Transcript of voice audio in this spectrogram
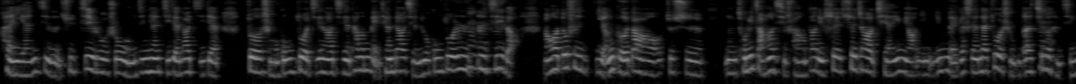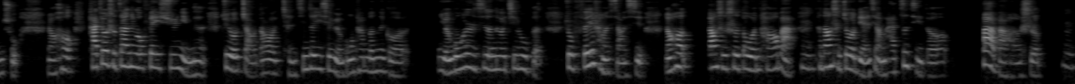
很严谨的去记录，说我们今天几点到几点做了什么工作，几点到几点，他们每天都要写那个工作日日记的，然后都是严格到，就是嗯，从你早上起床到你睡睡觉前一秒，你你每个时间在做什么都要记得很清楚。然后他就是在那个废墟里面就有找到曾经的一些员工，他们的那个员工日记的那个记录本就非常详细。然后当时是窦文涛吧，他当时就联想他自己的爸爸，好像是。嗯，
